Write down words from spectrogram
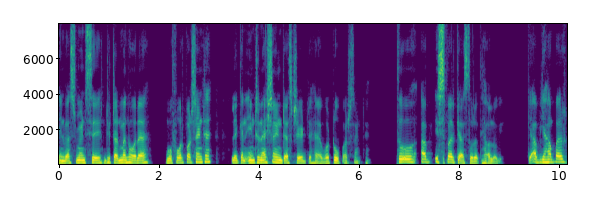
इन्वेस्टमेंट से डिटरमिन हो रहा है, वो फोर परसेंट है, लेकिन इंटरनेशनल इंटरेस्ट रेट जो है वो टू परसेंट है। तो अब इस पर क्या सूरत हाल होगी? कि अब यहाँ पर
